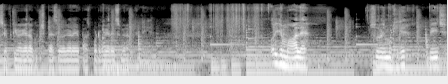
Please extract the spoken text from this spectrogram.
सेफ्टी वगैरह, कुछ पैसे वगैरह पासपोर्ट वगैरह इसमें रखते हैं, ठीक है। और ये माल है, सूरजमुखी के बीज,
